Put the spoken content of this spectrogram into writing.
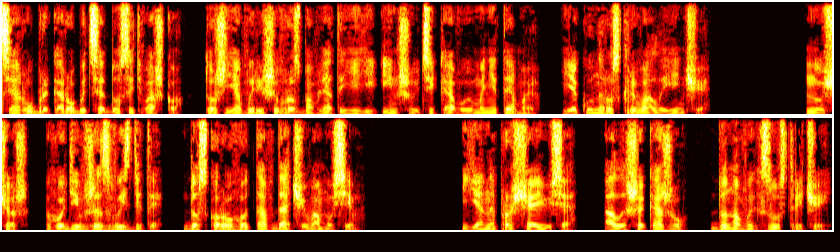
Ця рубрика робиться досить важко, тож я вирішив розбавляти її іншою цікавою мені темою, яку не розкривали інші. Ну що ж, годі вже звиздіти, до скорого та вдачі вам усім. Я не прощаюся, а лише кажу до нових зустрічей.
